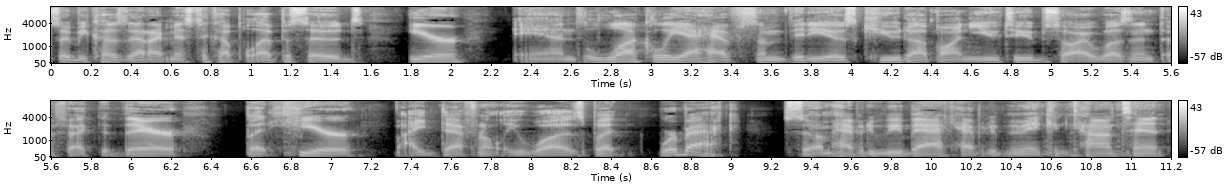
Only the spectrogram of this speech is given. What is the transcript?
So because that, I missed a couple episodes here. And luckily, I have some videos queued up on YouTube, so I wasn't affected there. But here, I definitely was. But we're back. So I'm happy to be back, happy to be making content.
